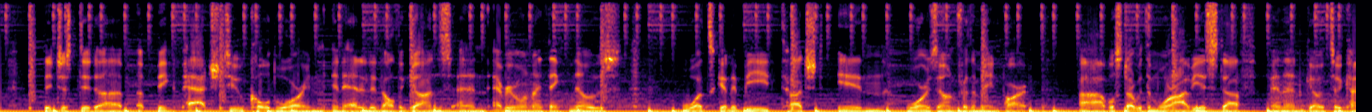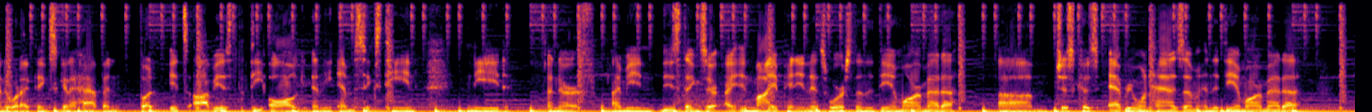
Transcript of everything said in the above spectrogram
They just did a, a big patch to Cold War and, and edited all the guns, and everyone, I think, knows what's going to be touched in Warzone for the main part. Uh, we'll start with the more obvious stuff and then go to kind of what I think is going to happen. But it's obvious that the AUG and the M16 need a nerf. I mean, these things are, in my opinion, it's worse than the DMR meta um, just because everyone has them. And the DMR meta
